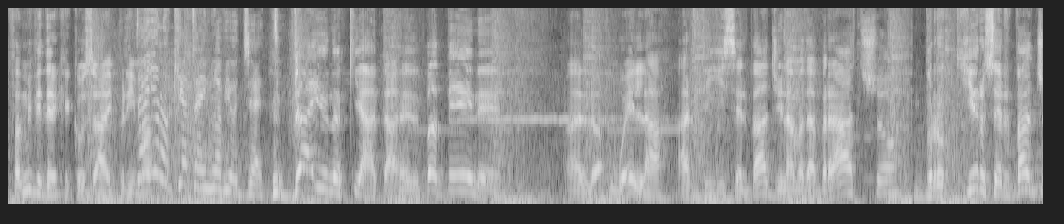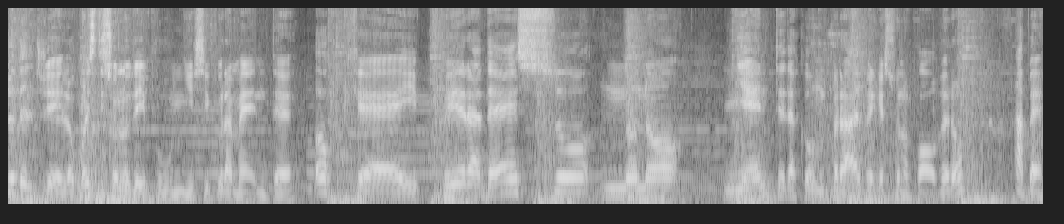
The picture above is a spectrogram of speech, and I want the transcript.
Fammi vedere che cos'hai prima Dai un'occhiata ai nuovi oggetti. Dai un'occhiata, eh, va bene. Allora, quella, artigli selvaggi, lama da braccio, brocchiero selvaggio del gelo. Questi sono dei pugni, sicuramente. Ok, per adesso non ho niente da comprare perché sono povero. Vabbè,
